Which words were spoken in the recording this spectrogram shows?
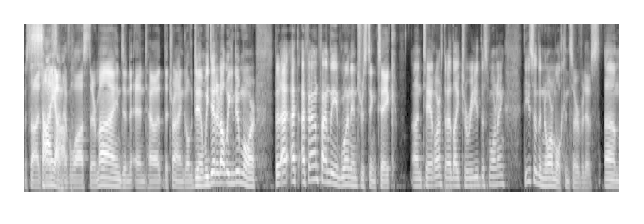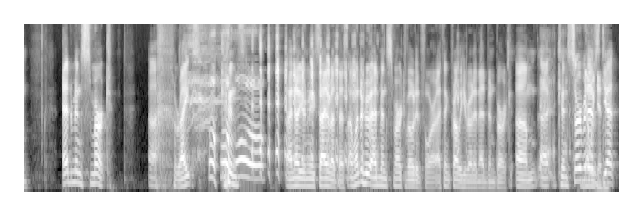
misogynists Psyop. and have lost their mind and and how the triangle of doom. We did it all. We can do more. But I I, I found finally one interesting take on Taylor that I'd like to read this morning. These are the normal conservatives. Um, Edmund Smirk, uh, right? I know you're gonna be excited about this. I wonder who Edmund Smirk voted for. I think probably he wrote in Edmund Burke. Um, uh, conservatives didn't. get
